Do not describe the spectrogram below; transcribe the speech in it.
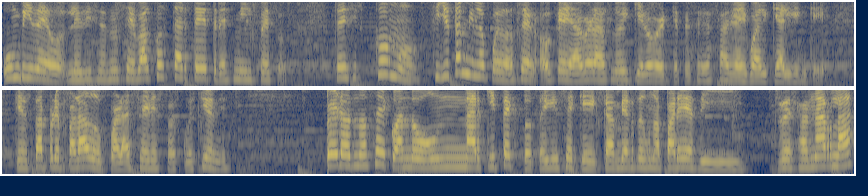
un video, les dices, no sé, va a costarte 3 mil pesos. Te decir, ¿cómo? Si yo también lo puedo hacer, ok, a ver, hazlo y quiero ver que te salga igual que alguien que, que está preparado para hacer estas cuestiones. Pero no sé, cuando un arquitecto te dice que cambiar de una pared y resanarla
